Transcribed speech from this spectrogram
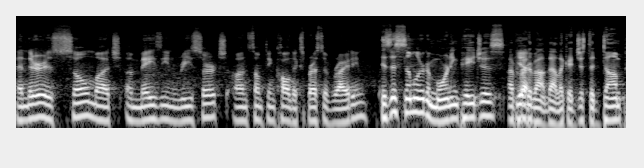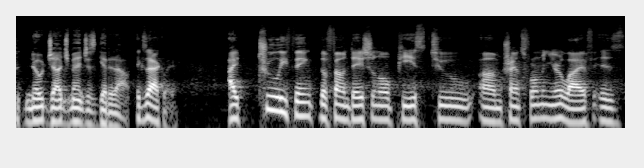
and there is so much amazing research on something called expressive writing Is this similar to morning pages? I've Yeah. heard about that, like a, just a dump, no judgment, just get it out. Exactly. I truly think the foundational piece to um, transforming your life is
